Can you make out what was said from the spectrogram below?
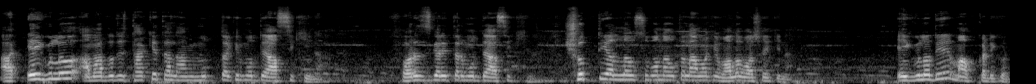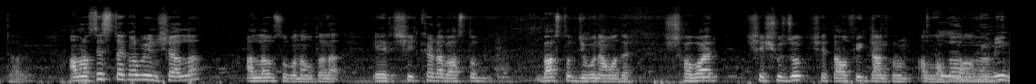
আর এইগুলো আমার যদি থাকে, তাহলে আমি মুত্তাকির মধ্যে আছি কিনা? ফরেজগারিতার মধ্যে আছি কিনা? সত্যি আল্লাহ সুবাহ আমাকে ভালোবাসে কিনা? এইগুলো দিয়ে মাপকাঠি করতে হবে। আমরা চেষ্টা করব ইনশাআল্লাহ আল্লাহ সুবানাউতালা এর শিক্ষাটা বাস্তব বাস্তব জীবনে আমাদের সবার সে সুযোগ, সে তাওফিক দান করুন। আল্লাহ আমিন।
